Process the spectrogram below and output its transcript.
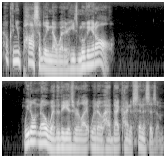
How can you possibly know whether he's moving at all? We don't know whether the Israelite widow had that kind of cynicism.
